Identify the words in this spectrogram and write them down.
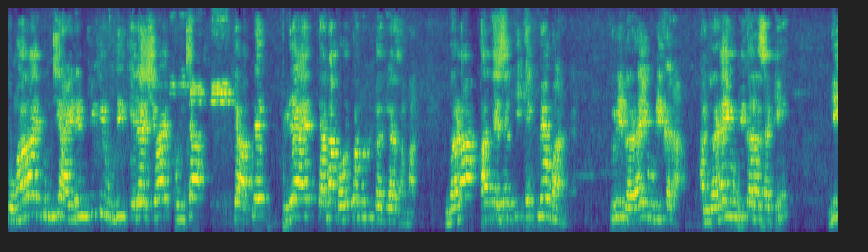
तुम्हाला तुमची आयडेंटिटी उभी केल्याशिवाय पुढच्या जे आपले पिढ्या आहेत त्यांना बौद्ध म्हणून गरल्या जाणार लढा हा त्यासाठी एकमेव मार्ग आहे. तुम्ही लढाई उभी करा. आणि लढाई उभी करासाठी मी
